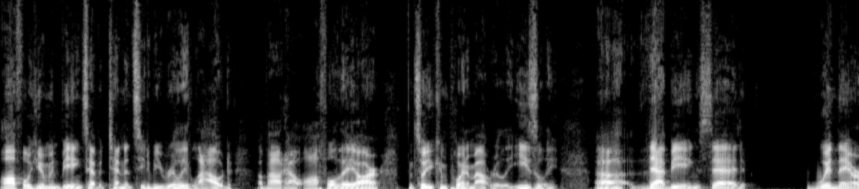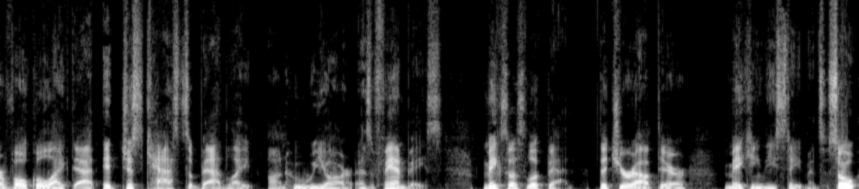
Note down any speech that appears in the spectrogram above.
Awful human beings have a tendency to be really loud about how awful they are, and so you can point them out really easily. Uh, that being said, when they are vocal like that, it just casts a bad light on who we are as a fan base. Makes us look bad that you're out there making these statements. So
